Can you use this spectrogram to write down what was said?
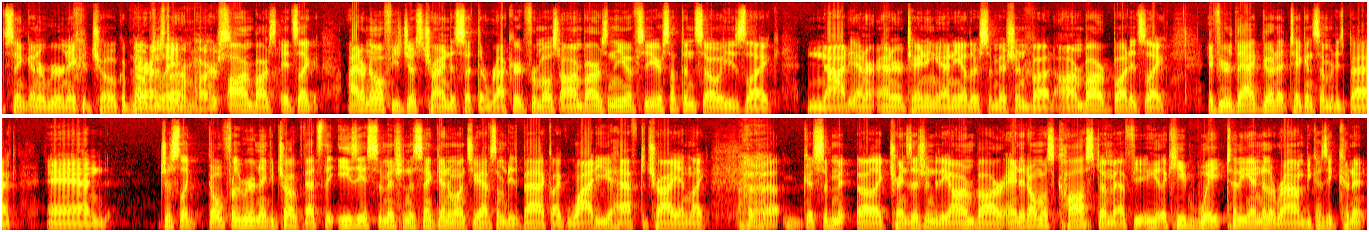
sink in a rear naked choke. Apparently, No, just arm bars. Arm bars. It's like I don't know if he's just trying to set the record for most arm bars in the UFC or something. So he's like not enter- entertaining any other submission but arm bar. But it's like if you're that good at taking somebody's back and just like go for the rear naked choke. That's the easiest submission to sink in once you have somebody's back. Like, why do you have to try and like uh, submit, uh, like transition to the arm bar? And it almost cost him if you he, like he'd wait to the end of the round because he couldn't.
